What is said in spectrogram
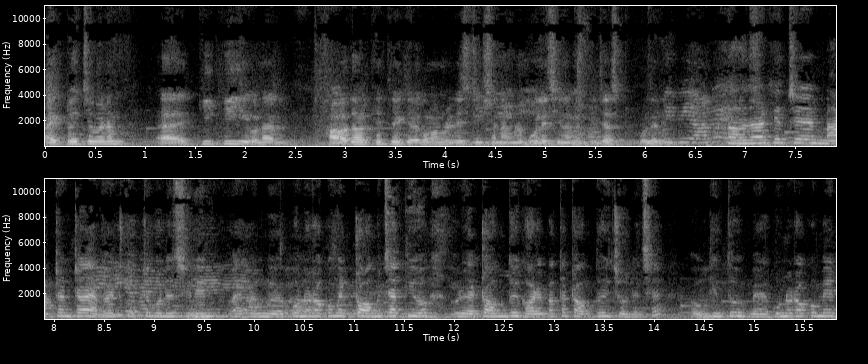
আরেকটা হচ্ছে ম্যাডাম কি কি ওনার খাওয়া দাওয়ার ক্ষেত্রে কীরকম আমরা রেস্ট্রিকশন আমরা বলেছিলাম একটু জাস্ট বলে দিই খাওয়া দাওয়ার ক্ষেত্রে মাটনটা অ্যাভয়েড করতে বলেছিলেন এবং কোনো রকমের টক জাতীয় টক দই ঘরে পাতা টক দই চলেছে। কিন্তু কোনো রকমের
